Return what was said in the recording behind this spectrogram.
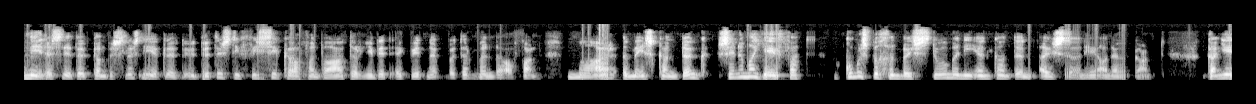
Nee, dis dit, dit kan beslis nie ek dit is die fisika van water. Jy weet ek weet nou bitter min daarvan, maar 'n mens kan dink, sê nou maar jy vat kom ons begin by stoom aan die een kant en ys aan die ander kant. Kan jy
